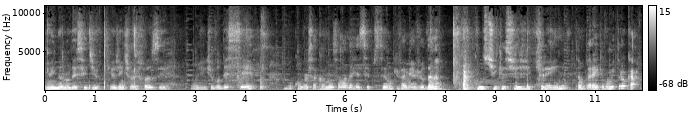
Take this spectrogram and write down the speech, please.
ainda não decidi o que a gente vai fazer. Bom, gente, eu vou descer Vou conversar com a moça lá da recepção que vai me ajudar com os tickets de trem. Então, peraí que eu vou me trocar.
